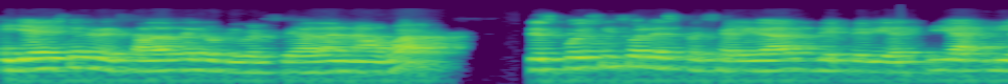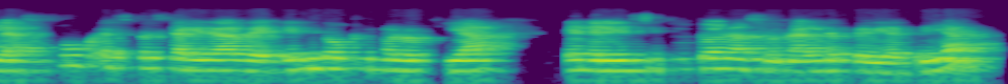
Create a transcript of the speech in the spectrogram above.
Ella es egresada de la Universidad de Anáhuac. Después hizo la especialidad de pediatría y la subespecialidad de endocrinología en el Instituto Nacional de Pediatría.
